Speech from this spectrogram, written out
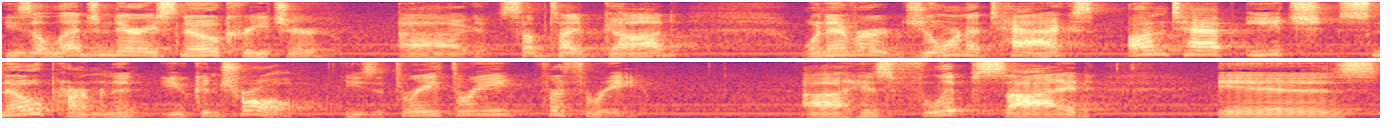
he's a legendary snow creature, uh, subtype god. Whenever Jorn attacks, untap each snow permanent you control. He's a 3 3 for 3. Uh, his flip side is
